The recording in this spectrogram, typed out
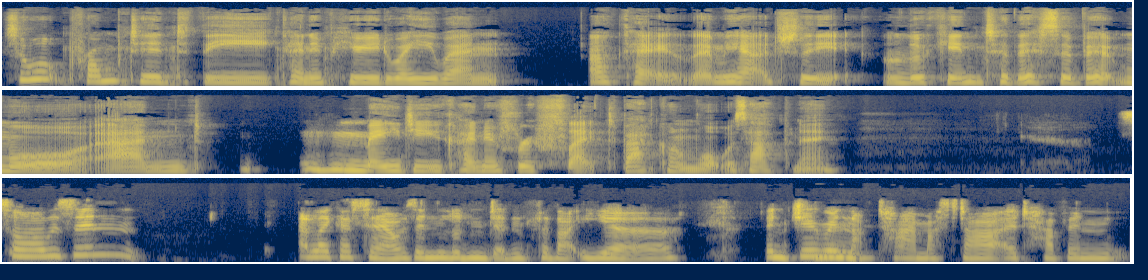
So what prompted the kind of period where you went, okay, let me actually look into this a bit more and mm-hmm. made you kind of reflect back on what was happening? So I was in like I say, I was in London for that year. And during mm. that time, I started having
